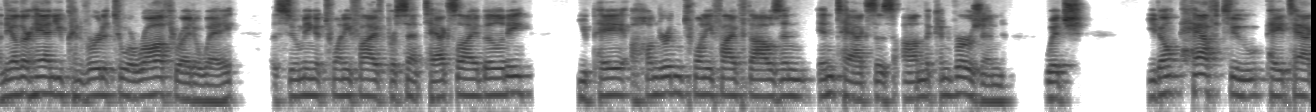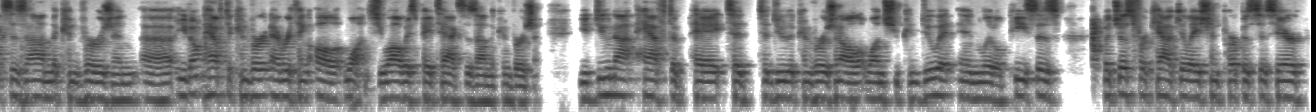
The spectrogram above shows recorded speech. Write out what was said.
On the other hand, you convert it to a Roth right away, assuming a 25% tax liability, you pay 125,000 in taxes on the conversion, which you don't have to pay taxes on the conversion. Uh, you don't have to convert everything all at once. You always pay taxes on the conversion. You do not have to pay to, to do the conversion all at once. You can do it in little pieces, but just for calculation purposes here,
